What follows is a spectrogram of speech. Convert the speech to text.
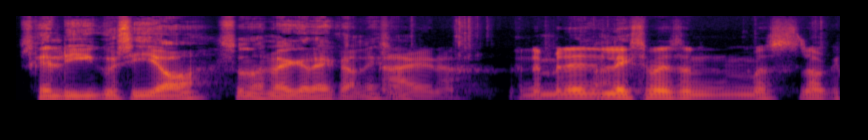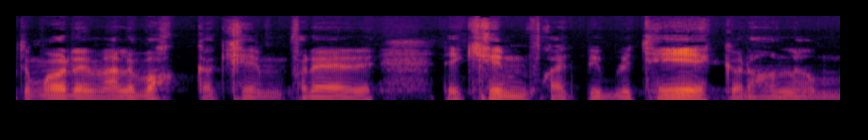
Skal jeg lyge og si ja, sånn at meg og deg kan liksom Nei, nei. Men det er liksom en sånn Man snakket om å, det er en veldig vakker krim, for det, det er krim fra et bibliotek, og det handler om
